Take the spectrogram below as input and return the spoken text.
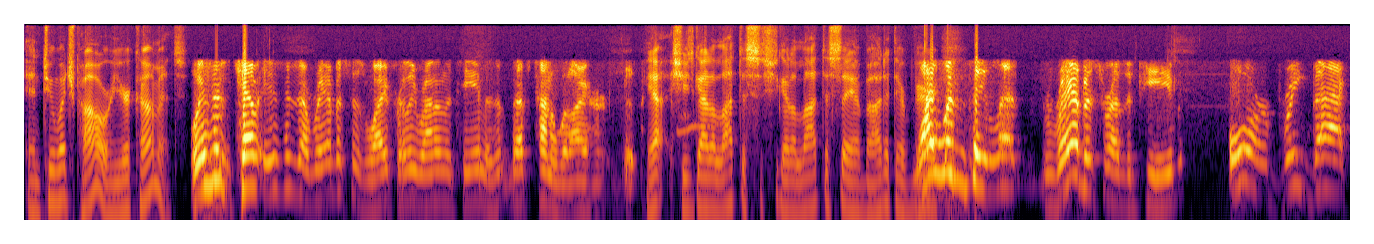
and too much power. Your comments? Well, isn't Kevin, isn't uh, Rambis's wife really running the team? Isn't that's kind of what I heard? Yeah, she's got a lot to she's got a lot to say about it. They're very why wouldn't they let Rambis run the team, or bring back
